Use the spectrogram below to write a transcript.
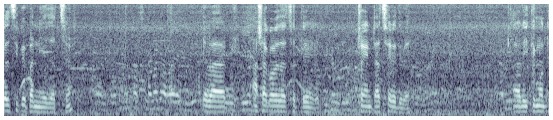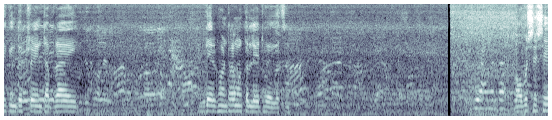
পিএলসি পেপার নিয়ে যাচ্ছে। এবার আশা করা যাচ্ছে ট্রেনটা ছেড়ে দেবে। আর ইতিমধ্যে কিন্তু ট্রেনটা প্রায় দেড় ঘণ্টার মতো লেট হয়ে গেছে। অবশেষে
